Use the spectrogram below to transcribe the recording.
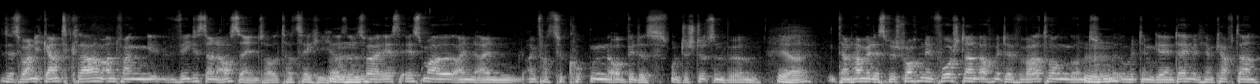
das war nicht ganz klar am Anfang, wie das dann aussehen soll tatsächlich. Also es mhm. war erst erstmal ein, ein, einfach zu gucken, ob wir das unterstützen würden. Ja. Dann haben wir das besprochen, den Vorstand, auch mit der Verwaltung und mhm. mit dem GND, mit Herrn Kaftan.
